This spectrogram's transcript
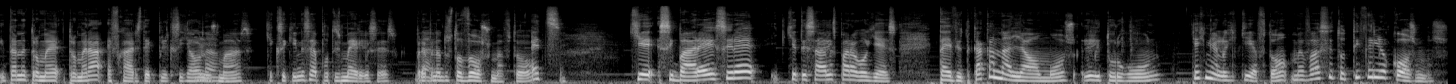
ήταν τρομε, τρομερά ευχάριστη έκπληξη για όλους Ναι. μας και ξεκίνησε από τις μέλισσες. Πρέπει Ναι. να τους το δώσουμε αυτό. Έτσι. Και συμπαρέσυρε και τις άλλες παραγωγές. Τα ιδιωτικά κανάλια όμως λειτουργούν και έχει μια λογική αυτό με βάση το τι θέλει ο κοσμος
